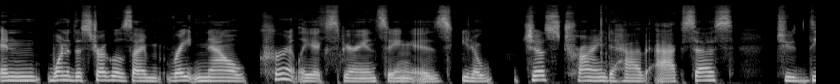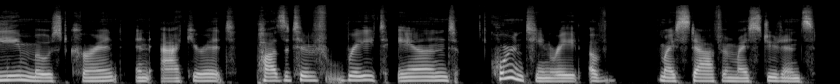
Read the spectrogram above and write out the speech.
And one of the struggles I'm right now currently experiencing is, you know, just trying to have access to the most current and accurate positive rate and quarantine rate of my staff and my students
